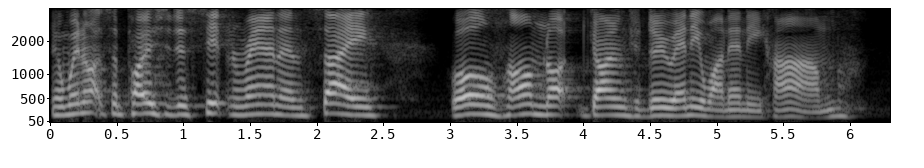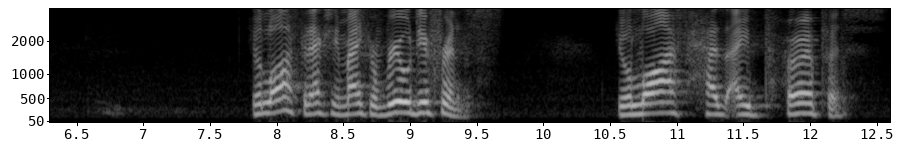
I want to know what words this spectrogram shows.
And we're not supposed to just sit around and say, well, I'm not going to do anyone any harm. Your life can actually make a real difference. Your life has a purpose.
